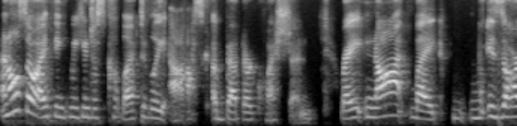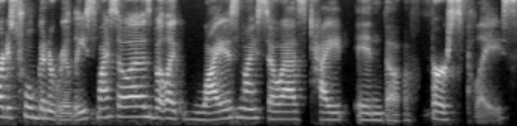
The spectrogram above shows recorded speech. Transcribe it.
And also, I think we can just collectively ask a better question, right? Not like, is the hardest tool going to release my psoas, but like, why is my psoas tight in the first place?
